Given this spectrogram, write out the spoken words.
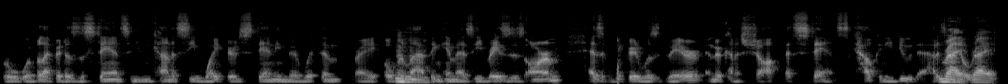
where, where Blackbeard does the stance and you can kind of see Whitebeard standing there with him, right, mm-hmm. overlapping mm-hmm. him as he raises his arm as if Whitebeard was there, and they're kind of shocked that stance. Like, how can he do that? How does right, he know right? That?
